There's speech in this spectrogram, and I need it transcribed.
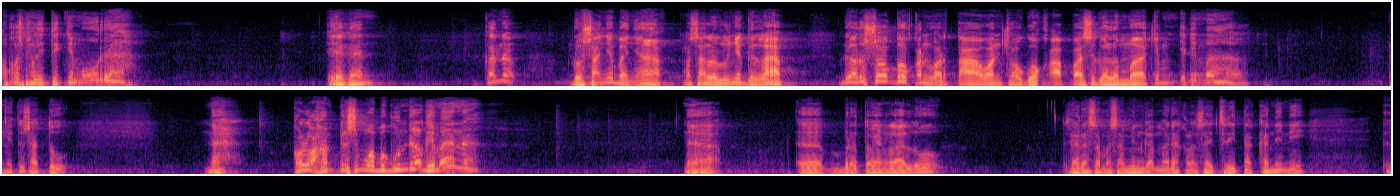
ongkos politiknya murah. Iya kan? Karena dosanya banyak, masa lalunya gelap. Dia harus sogok kan wartawan, sogok apa segala macam jadi mahal. Nah, itu satu. Nah, kalau hampir semua begundal gimana? Nah, e, yang lalu saya rasa Mas Amin gak marah kalau saya ceritakan ini. E,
